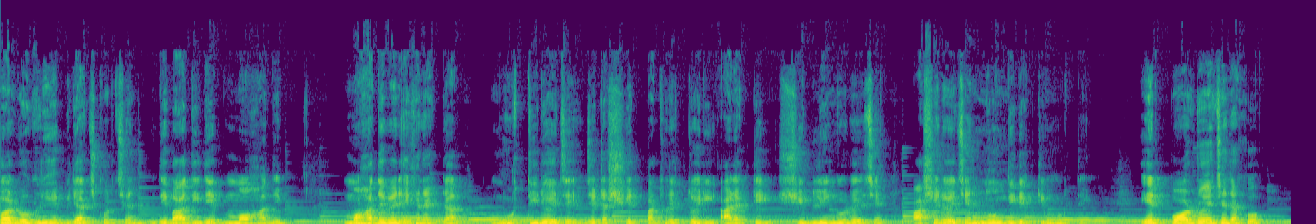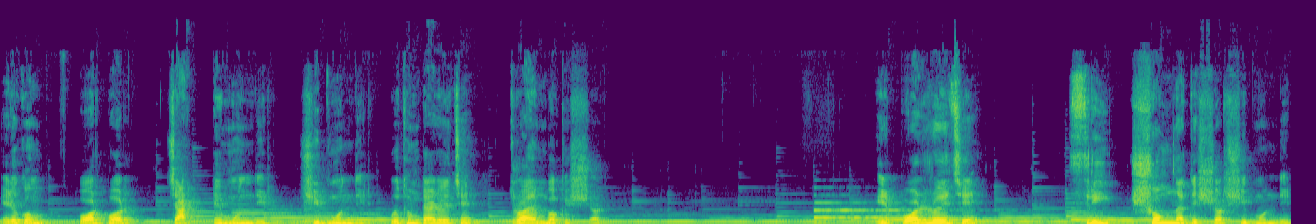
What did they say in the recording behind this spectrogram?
গর্ভগৃহে বিরাজ করছেন দেবাদিদেব মহাদেব। মহাদেবের এখানে একটা মূর্তি রয়েছে যেটা শ্বেত পাথরের তৈরি, আর একটি শিবলিঙ্গ রয়েছে। পাশে রয়েছে নন্দীর একটি মূর্তি। এরপর রয়েছে দেখো, এরকম পরপর চারটে মন্দির, শিব মন্দির। প্রথমটায় রয়েছে ত্রয়ম্বকেশ্বর। এরপর রয়েছে শ্রী সোমনাথেশ্বর শিব মন্দির।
